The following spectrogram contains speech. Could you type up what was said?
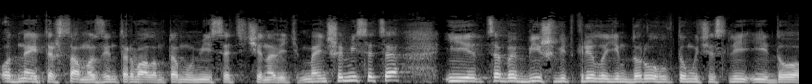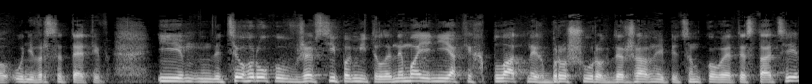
одне й те ж саме з інтервалом там у місяць чи навіть менше місяця, і це би більш відкрило їм дорогу, в тому числі і до університетів. І цього року вже всі помітили, немає ніяких платних брошурок державної підсумкової атестації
